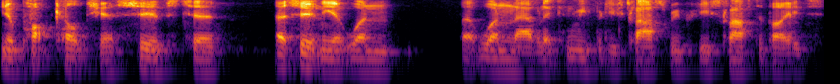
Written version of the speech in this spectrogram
you know pop culture serves to uh, certainly at one at one level it can reproduce class, reproduce class divides,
